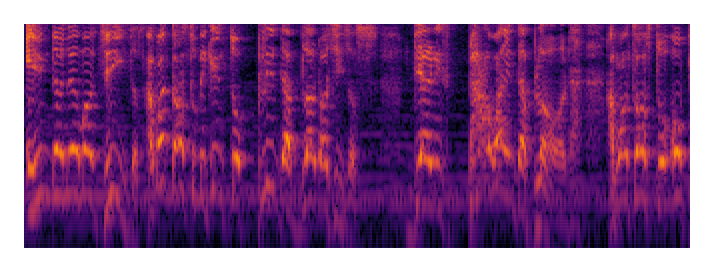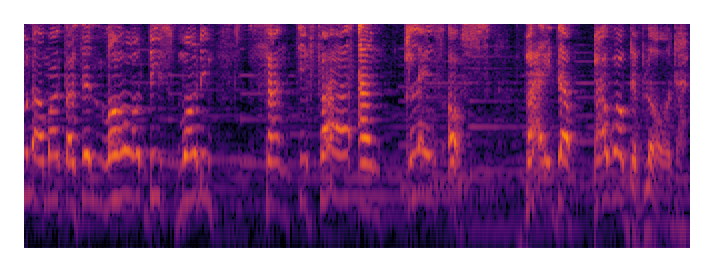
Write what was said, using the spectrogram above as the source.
in the name of Jesus. I want us to begin to plead the blood of Jesus. There is power in the blood. I want us to open our mouth and say, Lord, this morning, sanctify and cleanse us by the power of the blood.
